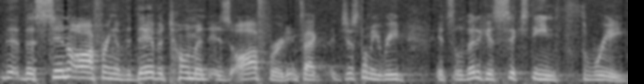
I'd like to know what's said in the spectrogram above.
the, the sin offering of the Day of Atonement is offered, in fact, just let me read, it's Leviticus 16 3.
